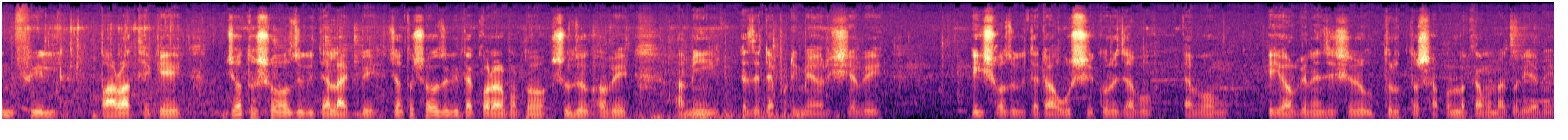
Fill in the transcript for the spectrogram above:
এনফিল্ড বাড়া থেকে যত সহযোগিতা লাগবে, যত সহযোগিতা করার মতো সুযোগ হবে, আমি অ্যাজ এ ডেপুটি মেয়র হিসেবে এই সহযোগিতাটা অবশ্যই করে যাব এবং এই অর্গানাইজেশনের উত্তরোত্তর সাফল্য কামনা করি আমি।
